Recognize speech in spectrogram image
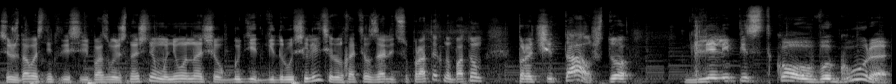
Сереж, давай, с них, если позволишь, начнем. У него начал гудеть гидроусилитель, он хотел залить супротек, но потом прочитал, что для лепесткового гура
